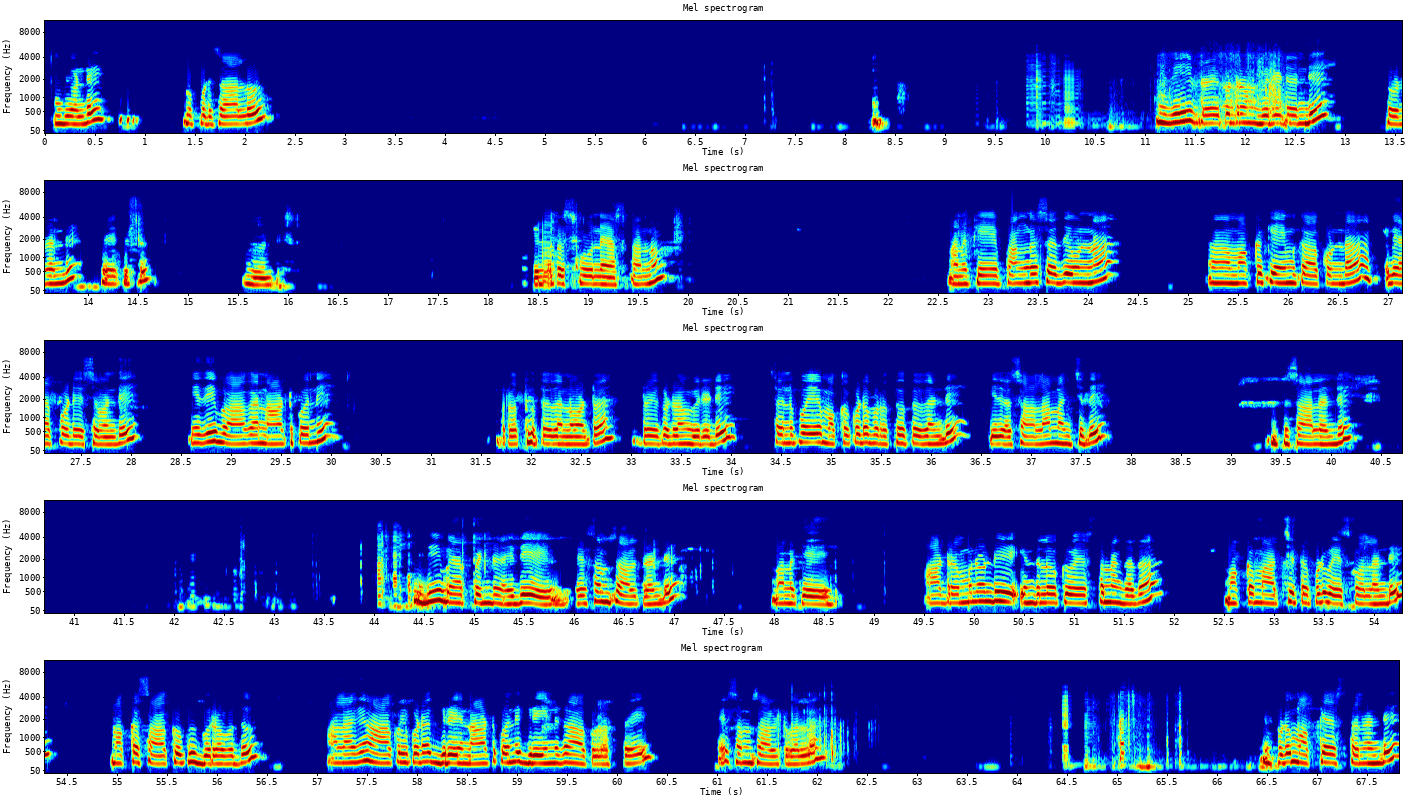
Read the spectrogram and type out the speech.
ఇదిగోండి. ఇప్పుడు చాలు. ఇది డ్రైకట్ డ్రమ్ గిరిట్ అండి. చూడండి డ్రైకట్ ఇదిగోండి. ఇది ఒక స్పూన్ వేస్తాను. మనకి ఫంగస్ అది ఉన్న మొక్కకి ఏమి కాకుండా వేపొడి వేసామండి. ఇది బాగా నాటుకొని బ్రతుకుతుంది అనమాట డ్రైగడ్రం విరిడి. చనిపోయే మొక్క కూడా బ్రతుకుతుందండి. ఇది చాలా మంచిది. ఇంత చాలండి. ఇది వేపండి ఇది ఎసం సాల్ట్ అండి. మనకి ఆ డ్రమ్ము నుండి ఇందులోకి వేస్తున్నాం కదా మొక్క మార్చేటప్పుడు వేసుకోవాలండి. మొక్క సాకుకు గురవదు అలాగే ఆకులు కూడా గ్రీన్ నాటుకొని గ్రీన్గా ఆకులు వస్తాయి ఎసం సాల్ట్ వల్ల. ఇప్పుడు మొక్క వేస్తానండి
